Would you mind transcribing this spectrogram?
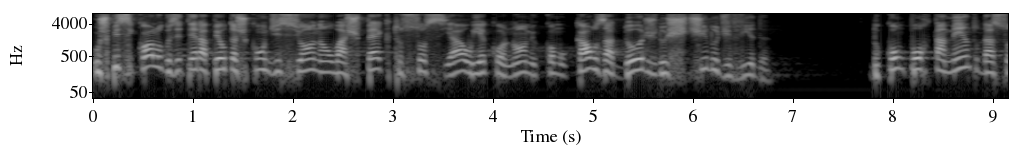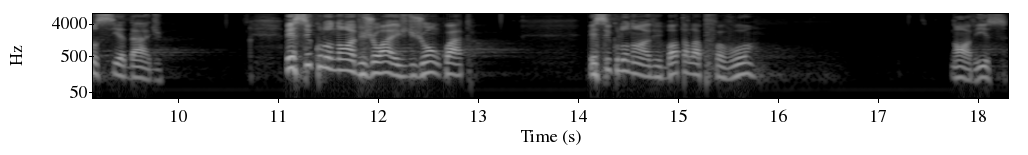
Os psicólogos e terapeutas condicionam o aspecto social e econômico como causadores do estilo de vida, do comportamento da sociedade. Versículo 9, Joás, de João 4. Versículo 9, bota lá, por favor. 9, isso.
